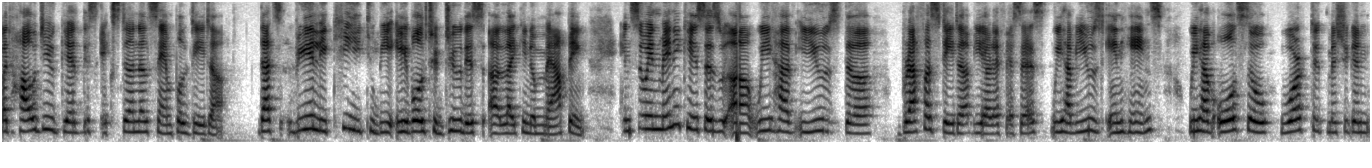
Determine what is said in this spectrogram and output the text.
but how do you get this external sample data? That's really key to be able to do this, uh, like you know, mapping. And so in many cases, uh, we have used the BREFAS data, BRFSS. We have used NHANES. We have also worked with Michigan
